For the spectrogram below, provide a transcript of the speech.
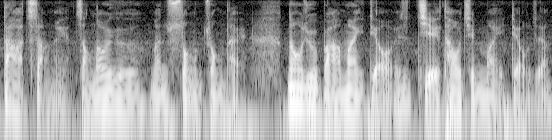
大涨哎，涨到一个蛮爽的状态，然后我就把它卖掉，也是解套兼卖掉，这样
